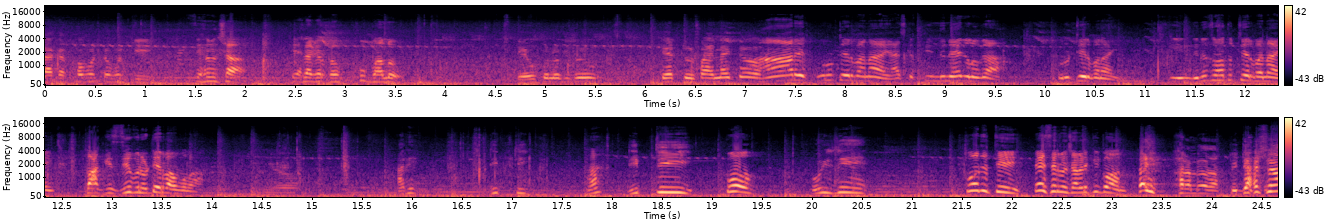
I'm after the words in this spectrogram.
এলাকার খবর টবর কি? আচ্ছা এলাকার খবর খুব ভালো। কেউ কোনো কিছু টের টুর পায় নাই তো? আরে পুরো টের বানাই আজকে তিন দিন হয়ে গেল গা। পুরো টের বানাই তিন দিনে যত টের বানাই বাকি জীবনে টের পাবো না। আরে দীপ্তি। হ্যাঁ? দীপ্তি। ও। ওই যে। কো দিতি এই সেরবেন সাহেব কি কন? এই হারাম তুই দেখ না।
